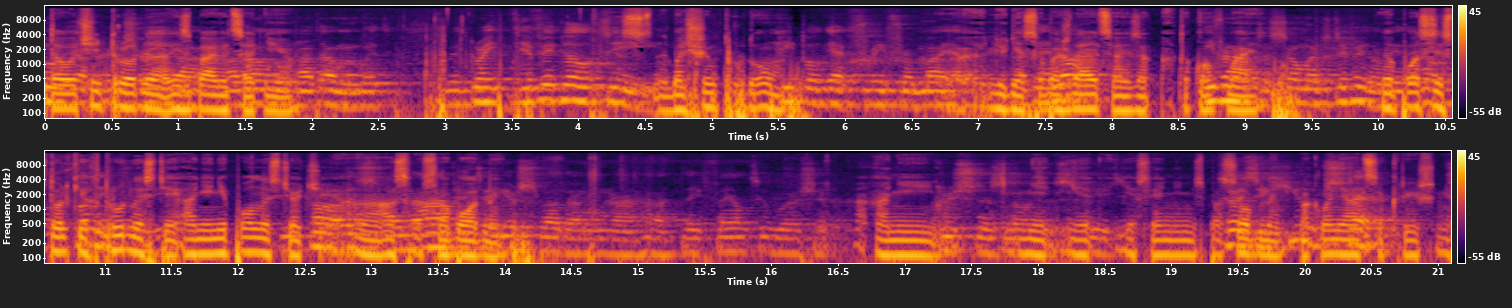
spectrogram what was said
Это очень трудно избавиться от нее. С большим трудом люди освобождаются из атаков майи. Но после стольких трудностей они не полностью а, свободны. Они, не, не, если они не способны поклоняться Кришне,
